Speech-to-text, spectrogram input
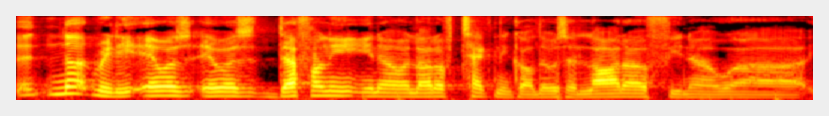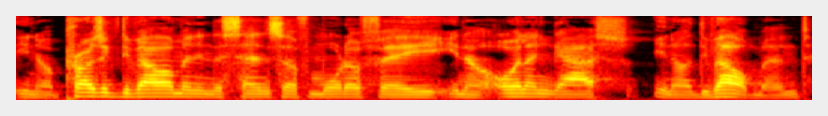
Uh, Not really. It was it was definitely you know a lot of technical. There was a lot of you know uh, you know project development in the sense of more of a you know oil and gas you know development,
